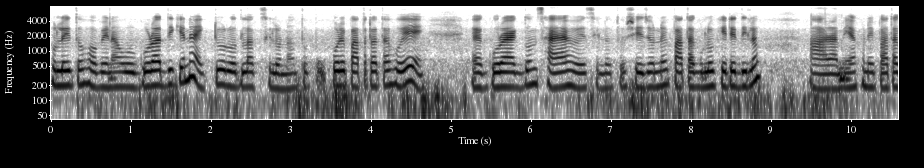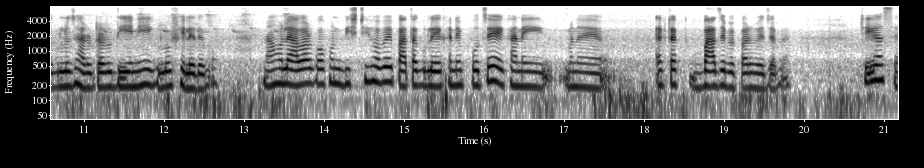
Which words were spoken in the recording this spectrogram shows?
হলেই তো হবে না, ওর গোড়ার দিকে না একটুও রোদ লাগছিল না, তো উপরে পাতা টাতা হয়ে গোড়া একদম ছায়া হয়েছিল, তো সেই জন্যই পাতাগুলো কেটে দিল। আর আমি এখন এই পাতাগুলো ঝাড়ু টাড়ু দিয়ে নিয়ে এগুলো ফেলে দেব। না হলে আবার কখন বৃষ্টি হবে পাতাগুলো এখানে পচে এখানেই মানে একটা বাজে ব্যাপার হয়ে যাবে। ঠিক আছে?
